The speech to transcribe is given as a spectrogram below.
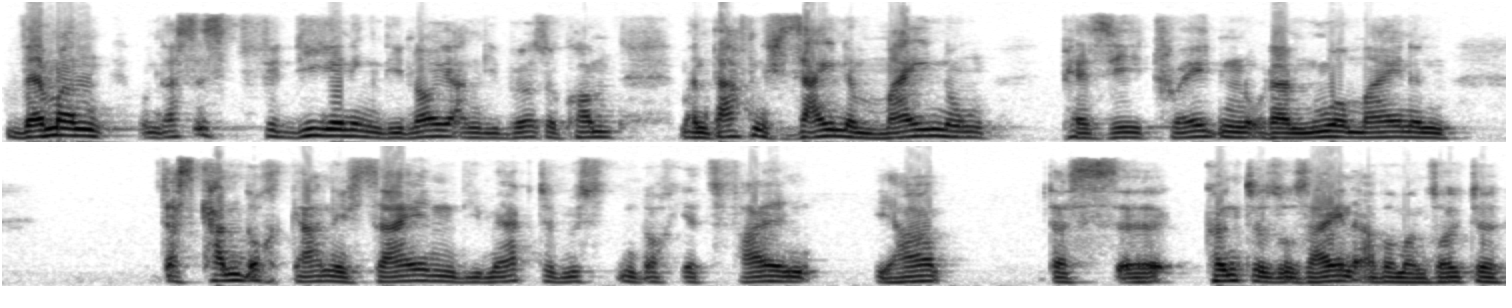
wenn man, und das ist für diejenigen, die neu an die Börse kommen, man darf nicht seine Meinung per se traden oder nur meinen, das kann doch gar nicht sein, die Märkte müssten doch jetzt fallen. Ja, das äh, könnte so sein, aber man sollte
